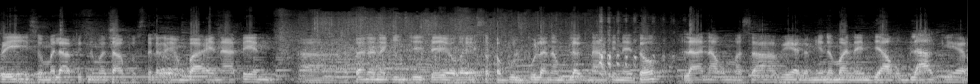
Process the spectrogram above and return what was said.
pre. So, malapit na matapos talaga yung bahay natin. Ah, sana nag-enjoy sa'yo kayo sa kabulbulan ng vlog natin na ito. Wala na akong masabi. Alam nyo naman na hindi ako vlogger.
